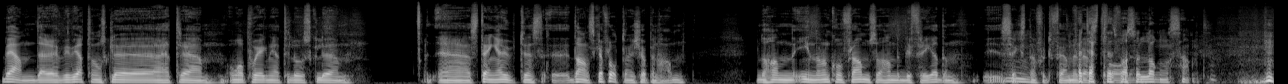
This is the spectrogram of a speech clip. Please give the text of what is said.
vänder. Vi vet att hon skulle, heter det, hon var på väg ner till och skulle eh, stänga ut den danska flottan i Köpenhamn. Då han, innan de kom fram så hann det bli freden i 1645 För i att äpplet var Västfalen. så långsamt. Nej,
